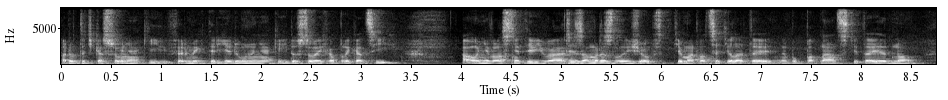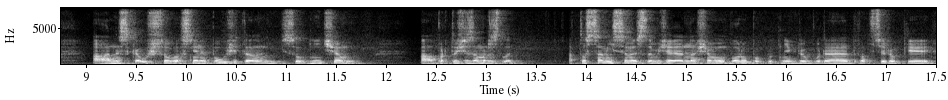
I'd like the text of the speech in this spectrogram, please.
a doteďka jsou nějaké firmy, které jedou na nějakých DOSových aplikacích a oni vlastně ty vývojáři zamrzli, že jo, před těma 20 lety, nebo 15, to je jedno. A dneska už jsou vlastně nepoužitelní, jsou k ničemu. A protože zamrzli. A to samý si myslím, že v našem oboru, pokud někdo bude 2-3 roky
